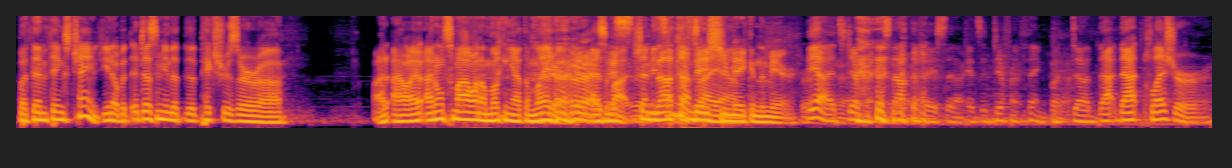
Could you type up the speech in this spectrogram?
But then things change, you know. But it doesn't mean that the pictures are. Uh, I, I, I don't smile when I'm looking at them later as much. I mean, Not the sometimes I face you make in the mirror. Yeah, it's different. It's not the face that I'm, it's a different thing. But uh, that that pleasure,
